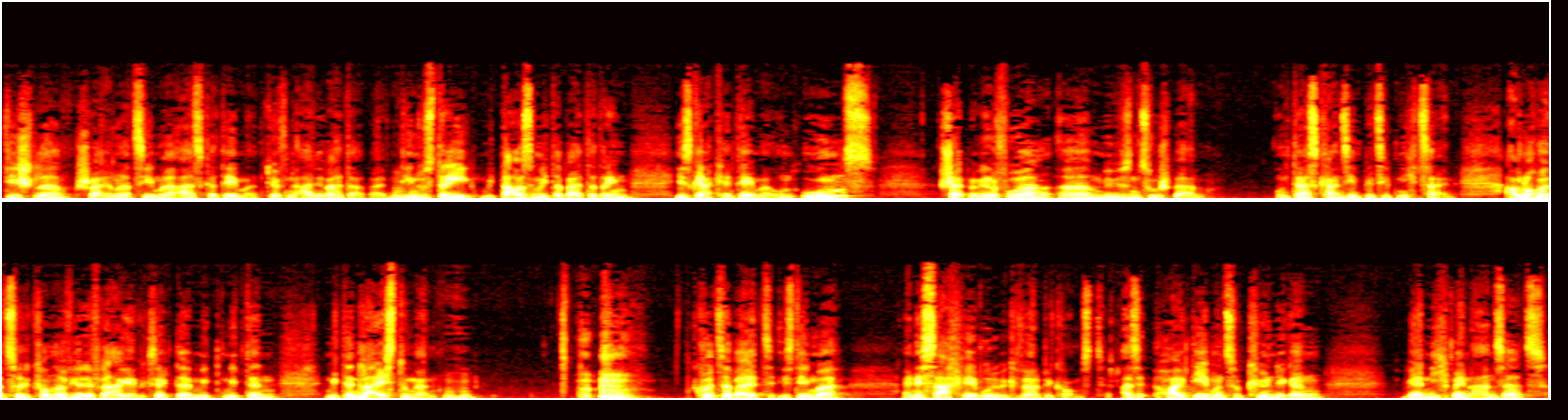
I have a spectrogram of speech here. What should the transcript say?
Tischler, Schreiner, Zimmer, alles kein Thema. Dürfen alle weiterarbeiten. Mhm. Die Industrie mit 1000 Mitarbeitern drin ist gar kein Thema. Und uns schreibt man wieder vor, äh, wir müssen zusperren. Und das kann sie im Prinzip nicht sein. Aber nochmal zurückkommen auf Ihre Frage, wie gesagt, äh, mit, mit, den, mit den Leistungen. Mhm. Kurzarbeit ist immer eine Sache, wo du Gewalt bekommst. Also heute jemand zu kündigen, wäre nicht mein Ansatz.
